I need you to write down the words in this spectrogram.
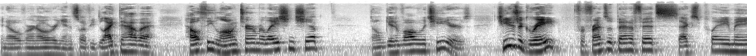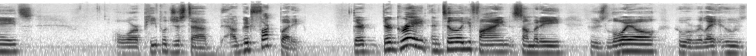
and over and over again. So if you'd like to have a healthy long-term relationship, don't get involved with cheaters. Cheaters are great for friends with benefits, sex playmates, or people just uh, a good fuck buddy. They're they're great until you find somebody who's loyal, who are relate, who's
